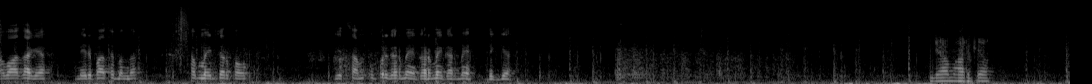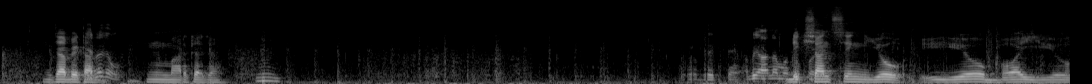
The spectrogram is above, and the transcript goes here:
आवाज़ आ गया। मेरे पास है बंदा। सब मेरी तरफ़ आओ। ये सामने ऊपर घर में घर में घर में। दिख गया। जा मार क्या जा बेटा हम्म, मार के जा हम्म। तो देखते हैं। अभी आना मत दीक्षांत सिंह यो यो बॉय यो।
